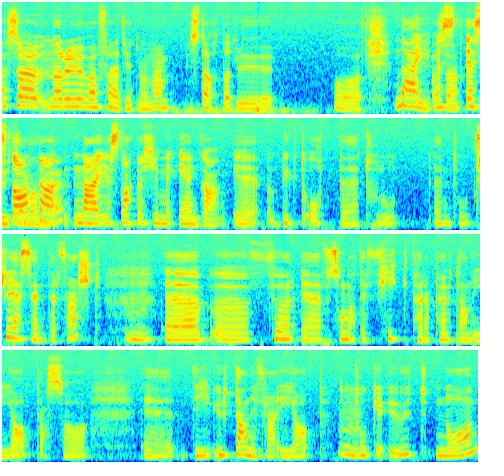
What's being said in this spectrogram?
Altså, når du var ferdig utdannet, starta du å Nei, Altså, jeg starta, nei, jeg starta ikke med en gang. Jeg bygde opp eh, to, en, to, tre senter først. mm. eh, eh, jeg, sånn at jeg fikk terapeutene i jobb. Altså eh, de utenfra i jobb. Mm. Tok ut noen.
